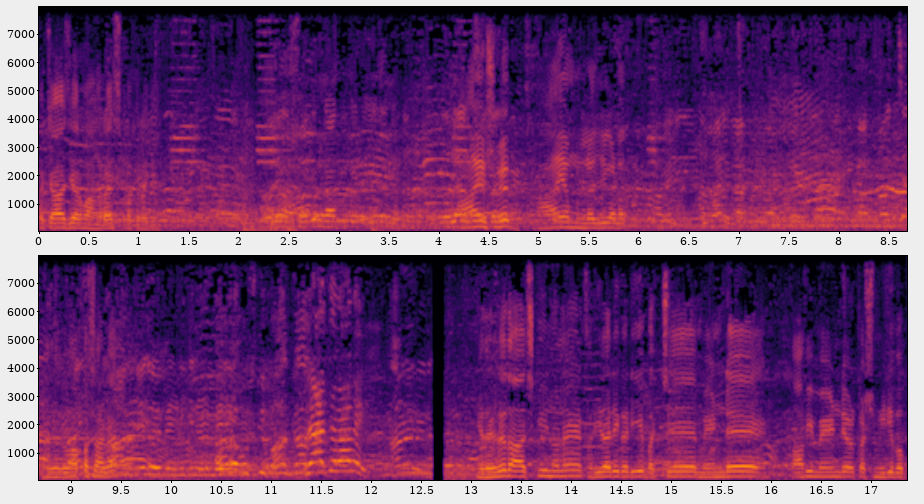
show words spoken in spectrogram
पचास हज़ार मांग रहा है इस बकरे के। हाँ ये शुएब। हाँ ये मुल्ला जी का ये वापस आ गया। ये देख सकते आज की इन्होंने खरीदारी करी है। बच्चे मेंढे, काफ़ी मेंढे और कश्मीरी बक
